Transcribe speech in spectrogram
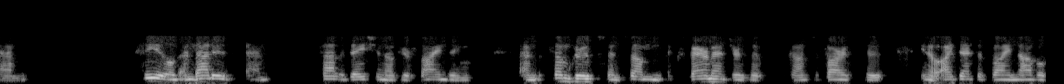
um, field, and that is um, validation of your findings. And some groups and some experimenters have gone so far as to, you know, identify novel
